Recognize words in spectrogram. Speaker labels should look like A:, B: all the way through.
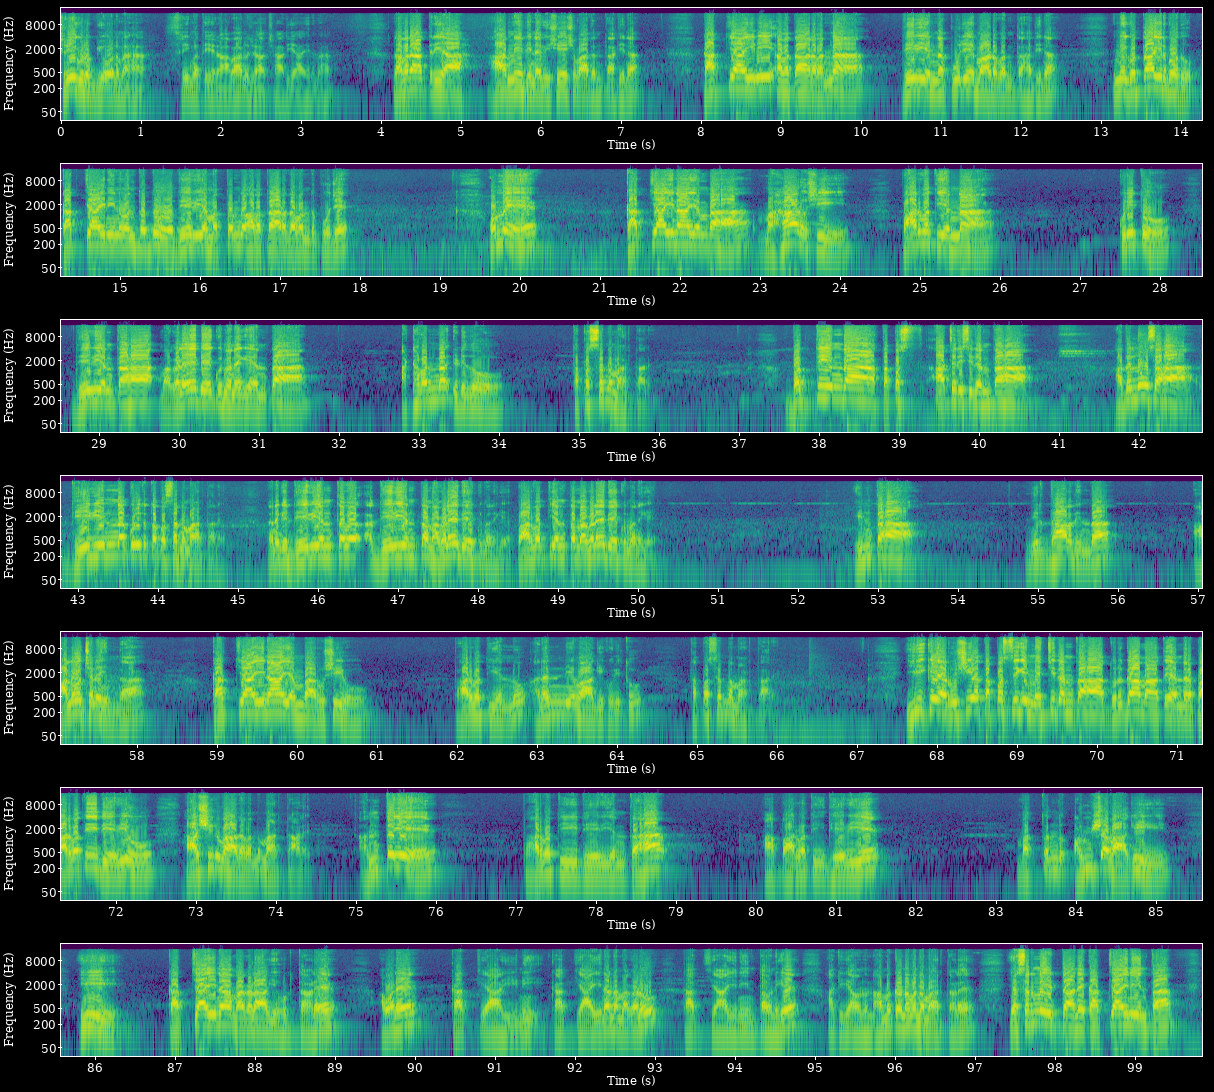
A: ಶ್ರೀ ಗುರುಭ್ಯೋ ನಮಃ. ಶ್ರೀಮತಿ ರಾಮಾನುಜಾಚಾರ್ಯಾಯ ನಮಃ. ನವರಾತ್ರಿಯ ಆರನೇ ದಿನ ವಿಶೇಷವಾದಂಥ ದಿನ. ಕಾತ್ಯಾಯಿನಿ ಅವತಾರವನ್ನು ದೇವಿಯನ್ನು ಪೂಜೆ ಮಾಡುವಂತಹ ದಿನ. ನಿಮಗೆ ಗೊತ್ತಾಗಿರ್ಬೋದು, ಕಾತ್ಯಾಯಿನಿ ಎನ್ನುವಂಥದ್ದು ದೇವಿಯ ಮತ್ತೊಂದು ಅವತಾರದ ಒಂದು ಪೂಜೆ. ಒಮ್ಮೆ ಕಾತ್ಯಾಯಿನ ಎಂಬ ಮಹಾಋಷಿ ಪಾರ್ವತಿಯನ್ನ ಕುರಿತು ದೇವಿಯಂತಹ ಮಗಳೇ ಬೇಕು ನನಗೆ ಅಂತ ಹಠವನ್ನು ಹಿಡಿದು ತಪಸ್ಸನ್ನು ಮಾಡ್ತಾನೆ. ಭಕ್ತಿಯಿಂದ ತಪಸ್ ಆಚರಿಸಿದಂತಹ ಅದಲ್ಲೂ ಸಹ ದೇವಿಯನ್ನ ಕುರಿತು ತಪಸ್ಸನ್ನು ಮಾಡ್ತಾನೆ. ನನಗೆ ದೇವಿಯಂತ ದೇವಿಯಂತ ಮಗಳೇ ಬೇಕು ನನಗೆ, ಪಾರ್ವತಿಯಂತ ಮಗಳೇ ಬೇಕು ನನಗೆ. ಇಂತಹ ನಿರ್ಧಾರದಿಂದ, ಆಲೋಚನೆಯಿಂದ ಕಾತ್ಯಾಯಿನ ಎಂಬ ಋಷಿಯು ಪಾರ್ವತಿಯನ್ನು ಅನನ್ಯವಾಗಿ ಕುರಿತು ತಪಸ್ಸನ್ನು ಮಾಡ್ತಾರೆ. ಈಕೆಯ ಋಷಿಯ ತಪಸ್ಸಿಗೆ ಮೆಚ್ಚಿದಂತಹ ದುರ್ಗಾ ಮಾತೆ ಅಂದರೆ ಪಾರ್ವತೀ ದೇವಿಯು ಆಶೀರ್ವಾದವನ್ನು ಮಾಡ್ತಾಳೆ. ಅಂತೆಯೇ ಪಾರ್ವತೀ ದೇವಿಯಂತಹ ಆ ಪಾರ್ವತೀ ದೇವಿಯೇ ಮತ್ತೊಂದು ಅಂಶವಾಗಿ ಈ ಕಾತ್ಯಾಯಿನ ಮಗಳಾಗಿ ಹುಟ್ಟುತ್ತಾಳೆ ಅವಳೇ ಕಾತ್ಯಾಯಿನಿ. ಕಾತ್ಯಾಯಿನನ ಮಗಳು ಕಾತ್ಯಾಯಿನಿ ಅಂತ ಅವನಿಗೆ ಆಕೆಗೆ ಅವನು ನಾಮಕರಣವನ್ನು ಮಾಡ್ತಾಳೆ. ಹೆಸರನ್ನು ಇದ್ದಾನೆ ಕಾತ್ಯಾಯಿನಿ ಅಂತ.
